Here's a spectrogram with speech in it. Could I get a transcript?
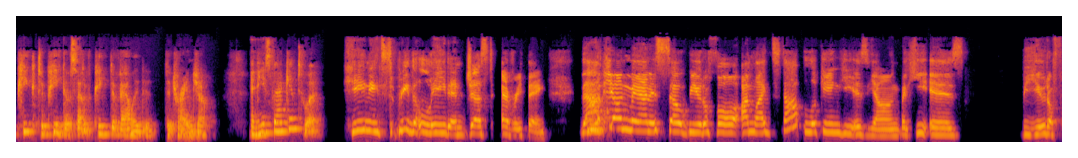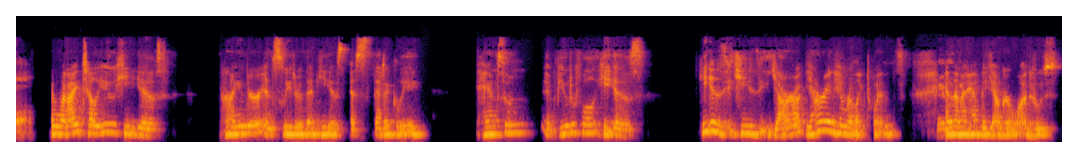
peak to peak instead of peak to valley to, to try and jump. And he's back into it. He needs to be the lead in just everything. That mm. young man is so beautiful. I'm like, stop looking. He is young, but he is beautiful. And when I tell you he is kinder and sweeter than he is aesthetically handsome and beautiful, he is. He is, he's Yara. Yara and him are like twins. They and then I have the younger one who's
